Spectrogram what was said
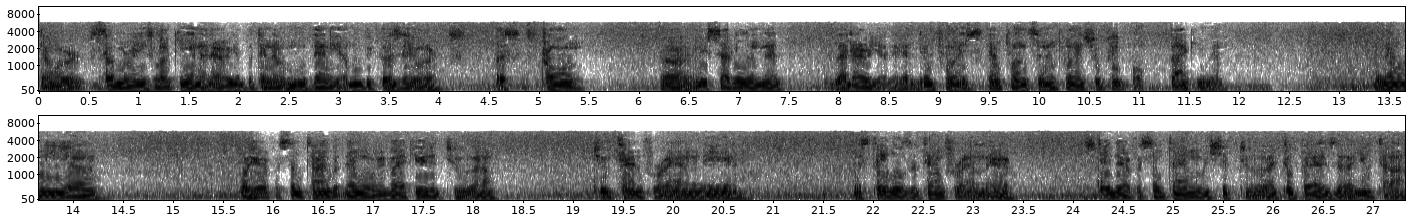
There were submarines lurking in that area, but they never moved any of them because they were strong. Uh, they settled in that that area. They had influence, influence and influential people backing them. And then we uh, were here for some time, but then we were evacuated to uh, to Tanforan, the uh, the stables of Tanforan there. Stayed there for some time. We shipped to uh, Topaz, uh, Utah,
